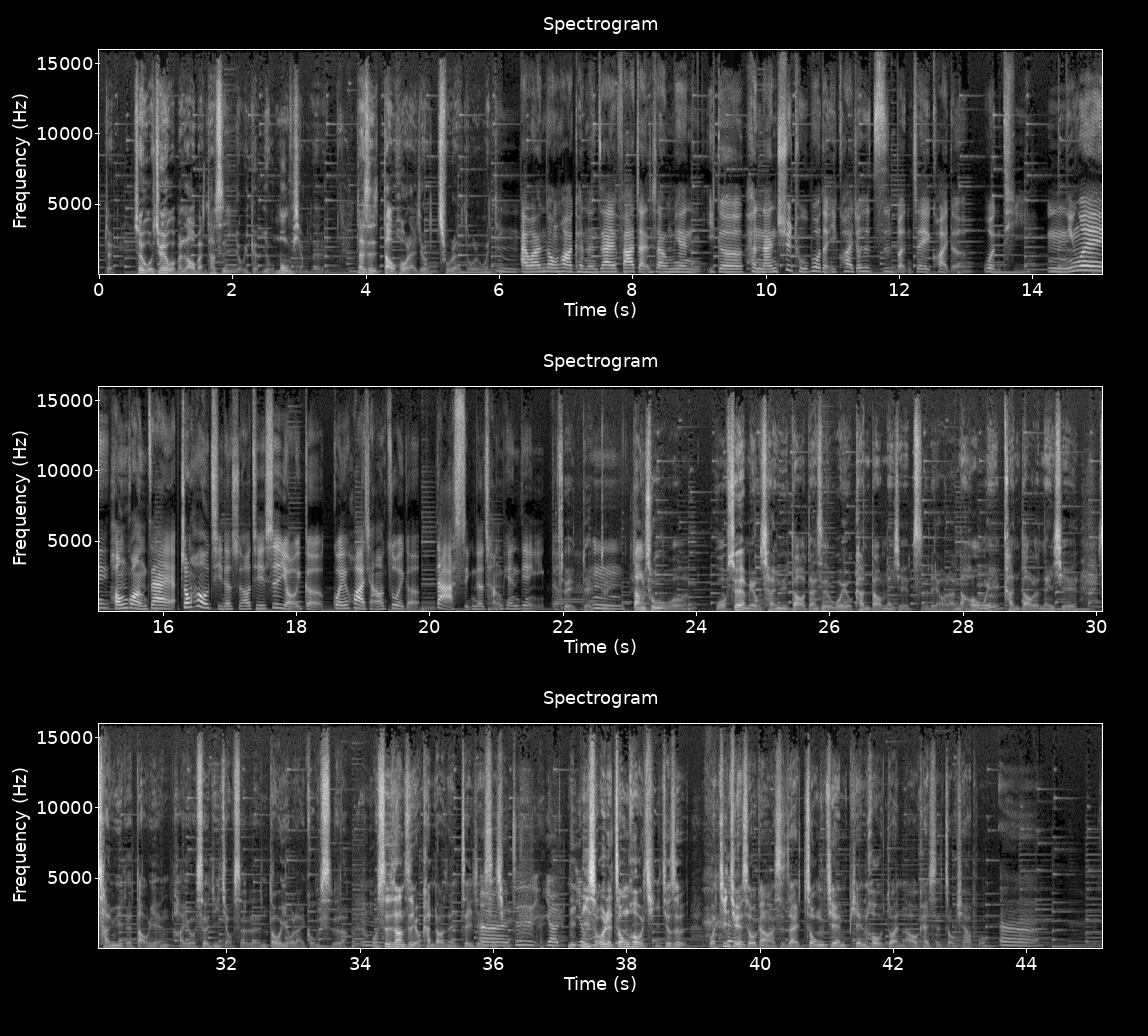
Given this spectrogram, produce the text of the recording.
对，所以我觉得我们老板他是有一个有梦想的人。但是到后来就出了很多的问题。嗯，台湾动画可能在发展上面一个很难去突破的一块，就是资本这一块的问题。嗯，因为红广在中后期的时候，其实是有一个规划，想要做一个大型的长篇电影的。对对对，当初我。我虽然没有参与到，但是我有看到那些资料了，然后我也看到了那些参与的导演还有设计角色的人都有来公司了。我事实上是有看到这这一件事情，就是有你你所谓的中后期，就是我进去的时候刚好是在中间偏后段，然后开始走下坡。嗯。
